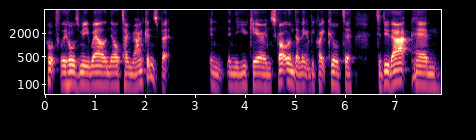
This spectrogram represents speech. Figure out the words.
hopefully holds me well in the all-time rankings. But in in the UK or in Scotland, I think it'd be quite cool to to do that. Um,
